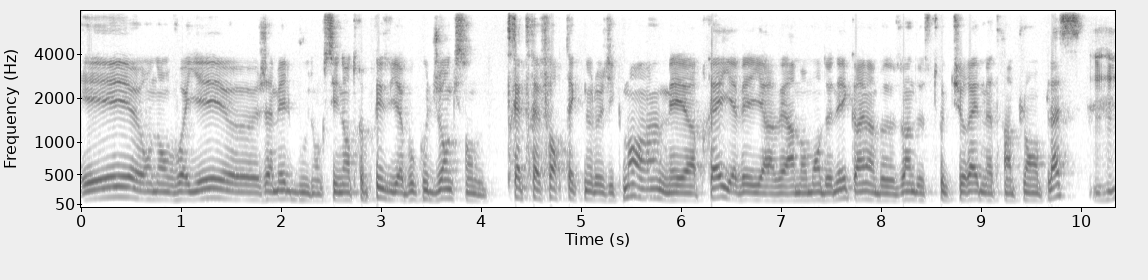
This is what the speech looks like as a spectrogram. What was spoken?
Et on n'en voyait jamais le bout. Donc c'est une entreprise où il y a beaucoup de gens qui sont très très forts technologiquement, hein, mais après il y avait il y avait à un moment donné quand même un besoin de structurer, de mettre un plan en place. Mhm.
